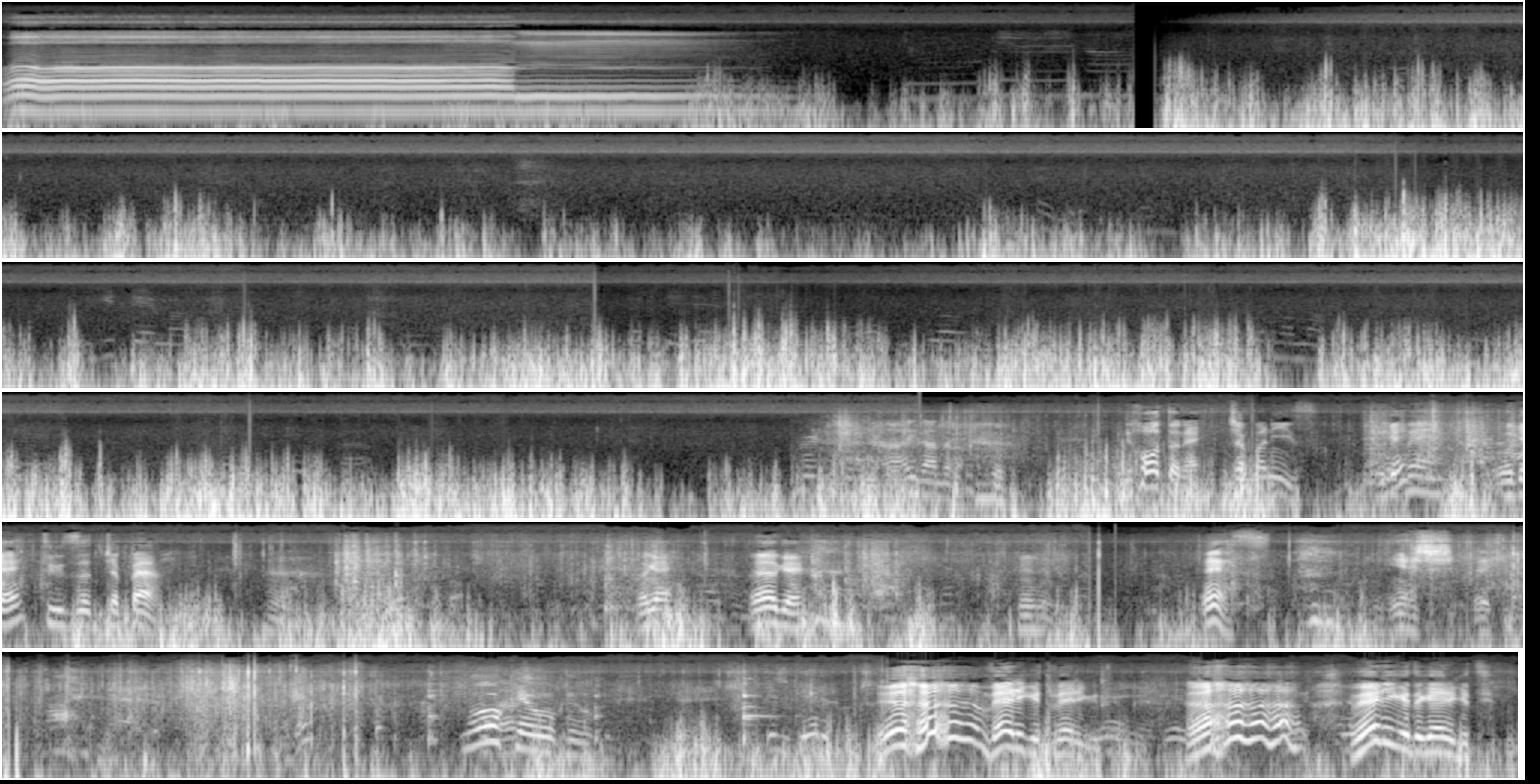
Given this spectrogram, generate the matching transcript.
whoa, hot ね Japanese okay Japan. okay to the Japan okay okay yes yes Okay, okay, okay. It's very good. very good very good very good very good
